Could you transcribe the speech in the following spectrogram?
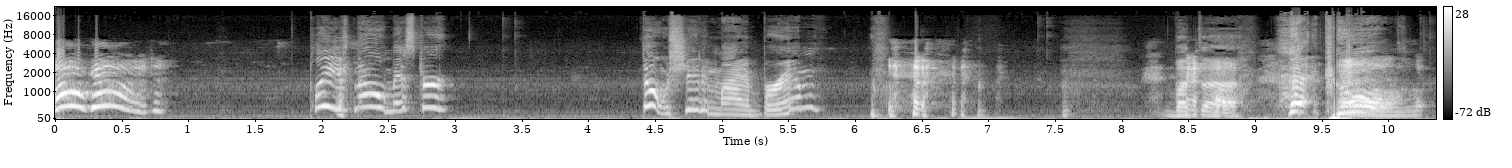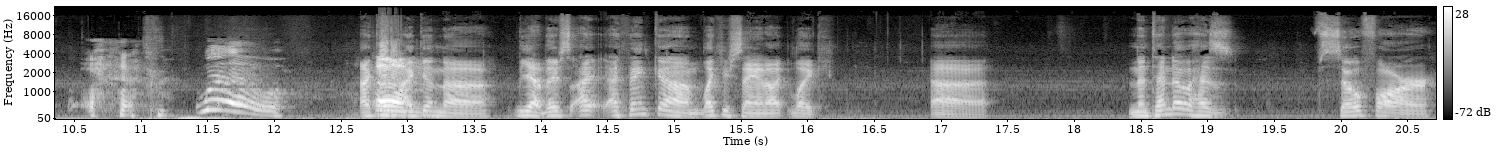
Oh, God. Please, no, mister. Don't shit in my brim. But, uh, cool. Oh. Whoa. I can, I Um, can, uh, yeah, there's, I, I think, um, like you're saying, I- like, uh, Nintendo has so far,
